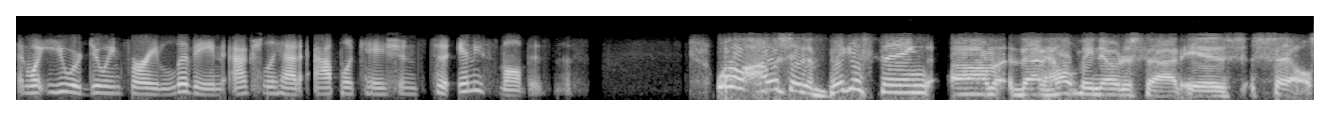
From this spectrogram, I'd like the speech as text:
and what you were doing for a living actually had applications to any small business? Well, I would say the biggest thing um, that helped me notice that is sales.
